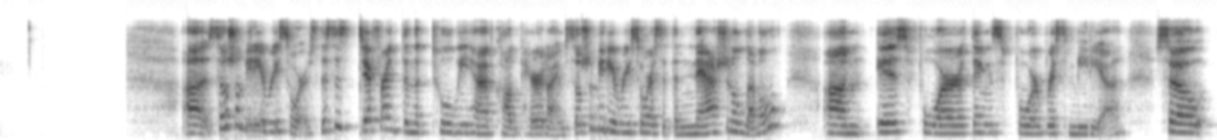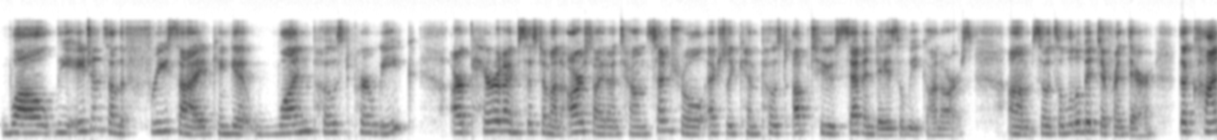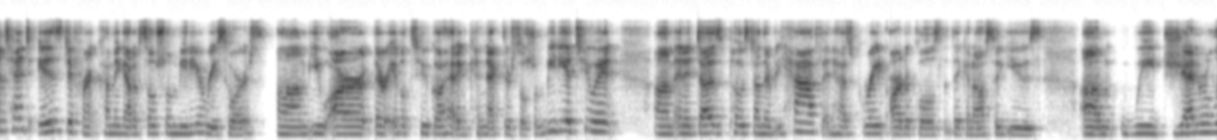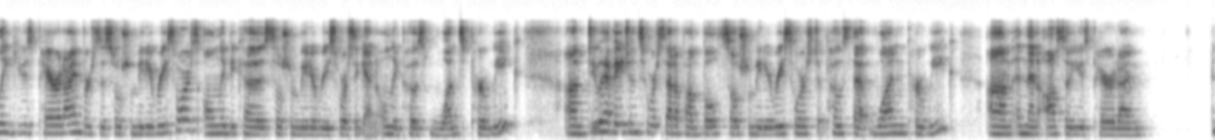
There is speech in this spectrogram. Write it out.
Uh, social media resource. This is different than the tool we have called Paradigm. Social media resource at the national level um, is for things for RISMedia. So while the agents on the free side can get one post per week, our paradigm system on our side on Town Central actually can post up to seven days a week on ours. Um, so it's a little bit different there. The content is different coming out of social media resource. Um, you are, they're able to go ahead and connect their social media to it. Um, and it does post on their behalf. It has great articles that they can also use. Um, we generally use Paradigm versus Social Media Resource only because Social Media Resource, again, only posts once per week. Um, do have agents who are set up on both Social Media Resource to post that one per week, um, and then also use Paradigm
